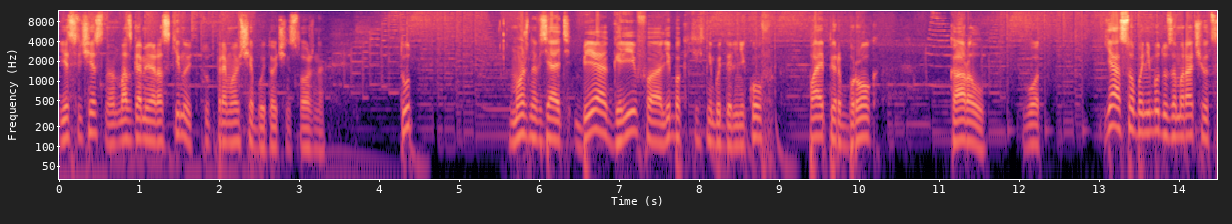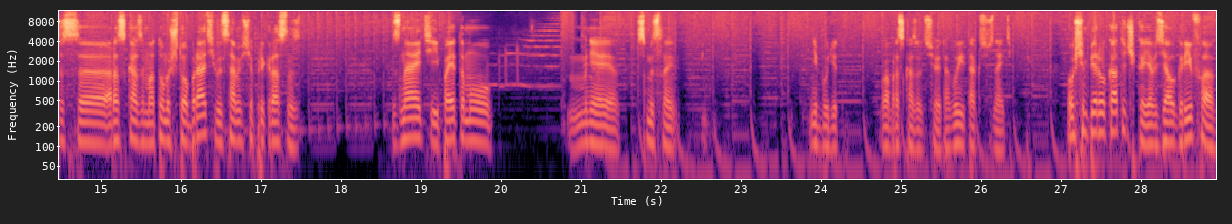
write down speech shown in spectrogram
если честно, мозгами раскинуть, тут прям вообще будет очень сложно. Тут можно взять Беа, Грифа, либо каких-нибудь дальников. Пайпер, Брок, Карл. Вот. Я особо не буду заморачиваться с э, рассказом о том, что брать. Вы сами все прекрасно знаете. И поэтому мне смысла не будет вам рассказывать все это. Вы и так все знаете. В общем, первая каточка. Я взял Грифа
